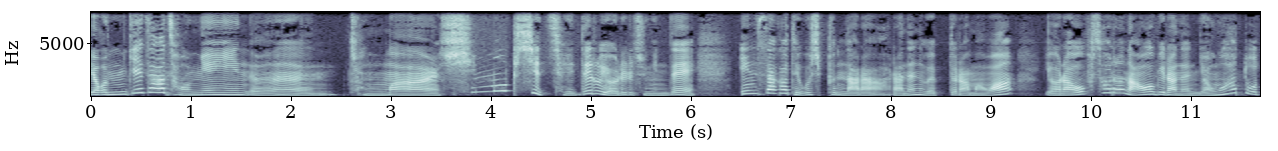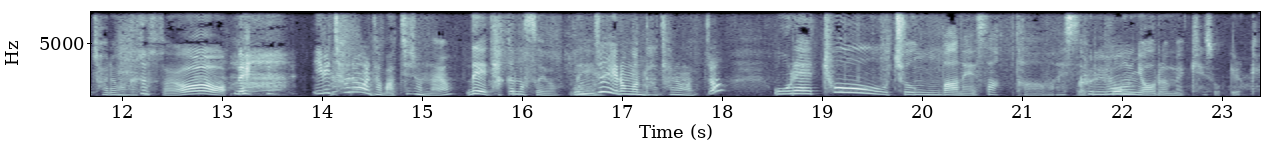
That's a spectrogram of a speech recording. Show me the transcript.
연기자 정혜인은 정말 쉼없이 제대로 열일 중인데 인싸가 되고 싶은 나라라는 웹드라마와 19, 39이라는 영화도 촬영을 하셨어요. 네. 이미 촬영을 다 마치셨나요? 네, 다 끝났어요. 언제 네. 이런 건 다 촬영했죠? 올해 초 중반에 싹 다 했어요. 그래요? 봄 여름에 계속 이렇게.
